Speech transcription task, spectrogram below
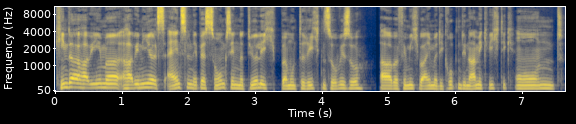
Kinder habe ich immer, habe ich nie als einzelne Person gesehen, natürlich beim Unterrichten sowieso, aber für mich war immer die Gruppendynamik wichtig und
